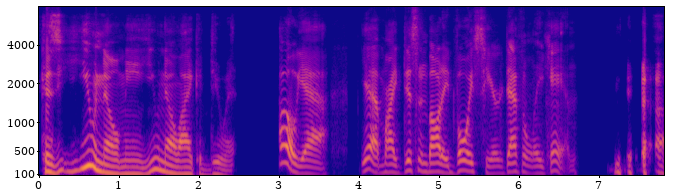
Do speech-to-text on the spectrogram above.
Because you know me. You know I could do it. Oh, yeah. Yeah, my disembodied voice here definitely can.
